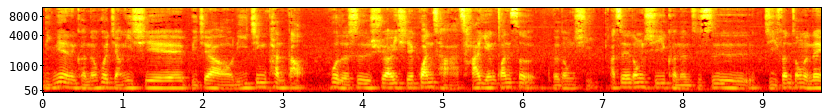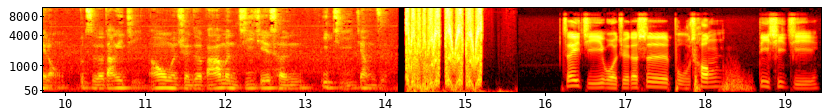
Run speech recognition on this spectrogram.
里面可能会讲一些比较离经叛道，或者是需要一些观察、察言观色的东西。啊，这些东西可能只是几分钟的内容，不值得当一集。然后我们选择把它们集结成一集这样子。这一集我觉得是补充第七集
